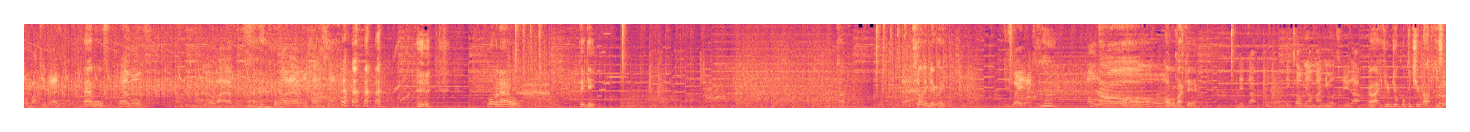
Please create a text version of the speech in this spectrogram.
one back in there? Airwolf. Airwolf. I know about Airwolf. Not an Airwolf, honestly. What an owl. Piggy. Shot him, didn't we? Just waiting. oh, Oh, oh, we're back here. I did that. He told me on manual to do that. Right, if you jump up and shoot that, you see,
